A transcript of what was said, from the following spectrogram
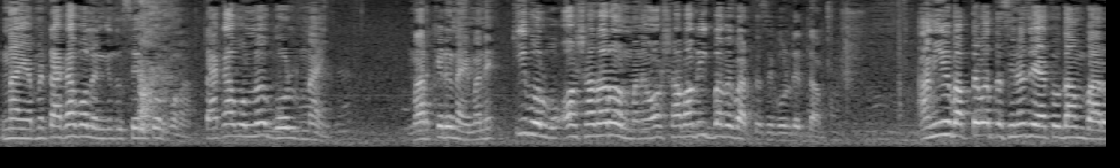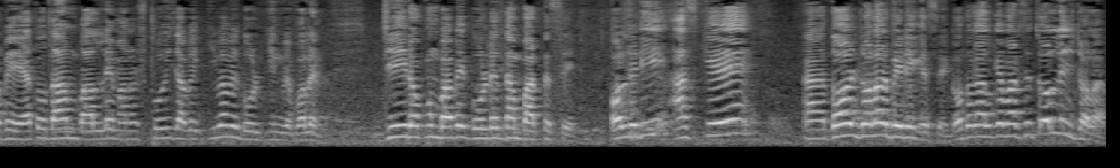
নাই। আপনি টাকা বলেন, কিন্তু সেল করব না। টাকা বললেও গোল্ড নাই। মার্কেটে নাই মানে কি বলব, অসাধারণ মানে অস্বাভাবিক ভাবে বাড়তেছে গোল্ডের দাম। আমিও ভাবতে পারতেছি না যে এত দাম বাড়বে, এত দাম বাড়লে মানুষ কই যাবে, কীভাবে গোল্ড কিনবে, বলেন। যে রকম ভাবে গোল্ডের দাম বাড়তেছে। অলরেডি আজকে দশ ডলার বেড়ে গেছে, গতকালকে বাড়ছে চল্লিশ ডলার।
